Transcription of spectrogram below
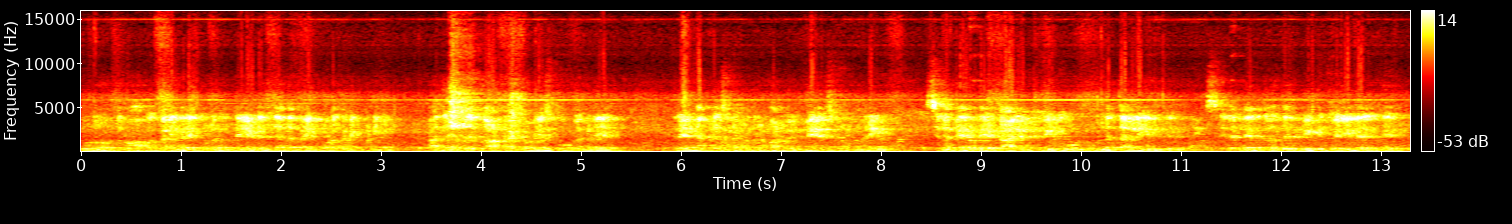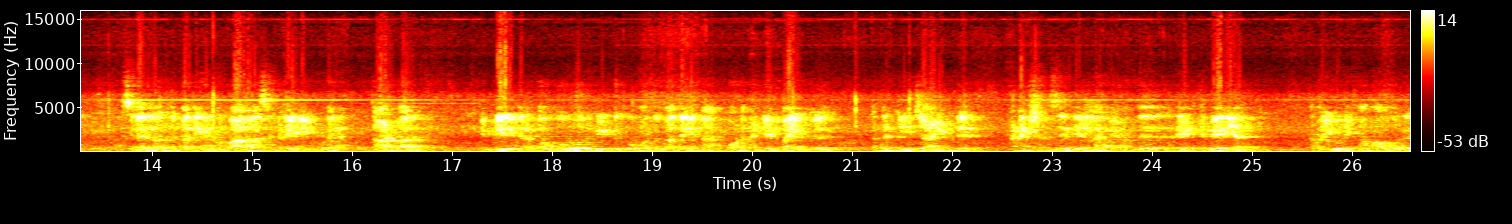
ஒரு ஒருத்தரும் அவங்க கழிவறைக்குள்ள இருந்து எடுத்து அந்த பைப்போட கனெக்ட் பண்ணிக்கணும் அது வந்து கான்ட்ராக்டோடைய ஸ்கோப்பில் கிடையாது இதில் என்ன பிரச்சனை பண்ணுற பேர் சொன்ன மாதிரி சில பேருடைய டாய்லெட் வீட்டு உள்ள தள்ளி இருக்கு சில பேருக்கு வந்து வீட்டுக்கு வெளியில இருக்கு சிலது வந்து பார்த்தீங்கன்னா நம்ம பாதாள கடை கூட தாழ்வா இருக்கு. இப்படி இருக்கிறப்ப ஒரு ஒரு வீட்டுக்கும் வந்து பார்த்தீங்கன்னா போட வேண்டிய பைப்பு அந்த டீ ஜாயிண்ட்டு கனெக்ஷன்ஸ் இது எல்லாமே வந்து ரேட்டு வேரியா இருக்கு. நம்ம யூனிஃபார்மாக ஒரு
